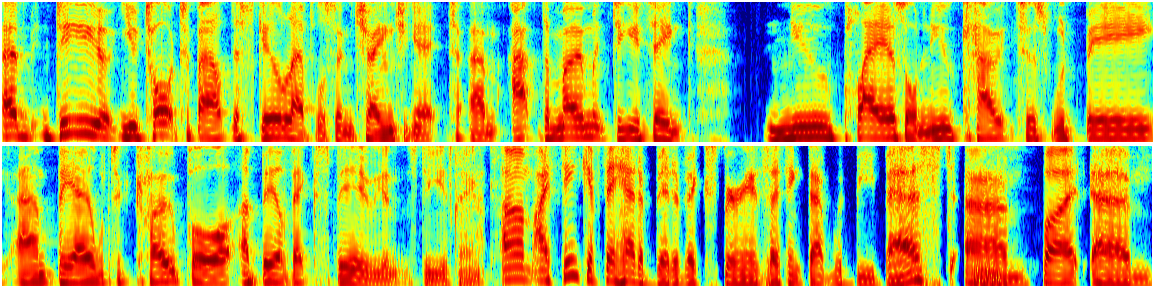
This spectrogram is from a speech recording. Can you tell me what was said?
Um, do you you talked about the skill levels and changing it um, at the moment? Do you think new players or new characters would be um, be able to cope or a bit of experience do you think? Um, i think if they had a bit of experience i think that would be best. Mm. um, but um,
